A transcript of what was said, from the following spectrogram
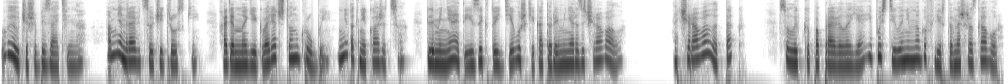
Выучишь обязательно. А мне нравится учить русский. Хотя многие говорят, что он грубый. Мне так не кажется. Для меня это язык той девушки, которая меня разочаровала. Очаровала, так? С улыбкой поправила я и пустила немного флирта в наш разговор.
